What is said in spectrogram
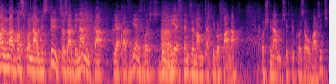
Pan ma doskonały styl, co za dynamika, jaka zwięzłość. Dumny jestem, że mam takiego pana. Ośmielam się tylko zauważyć,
